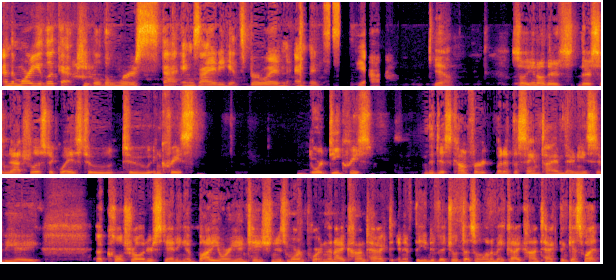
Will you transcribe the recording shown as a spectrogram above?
And the more you look at people the worse that anxiety gets brewing and it's yeah. Yeah. So you know there's there's some naturalistic ways to to increase or decrease the discomfort but at the same time there needs to be a a cultural understanding of body orientation is more important than eye contact and if the individual doesn't want to make eye contact then guess what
